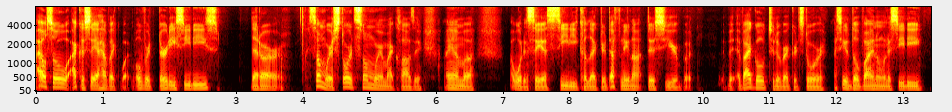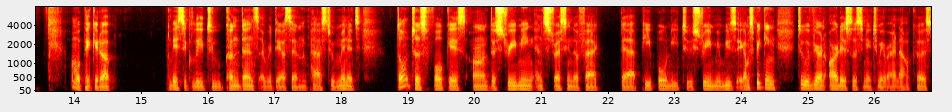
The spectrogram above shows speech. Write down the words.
I also I could say I have like what over 30 CDs that are somewhere stored somewhere in my closet. I am a I wouldn't say a CD collector, definitely not this year, but if I go to the record store, I see a dope vinyl and a CD, I'm gonna pick it up basically to condense everything I said in the past two minutes, don't just focus on the streaming and stressing the fact that people need to stream your music. I'm speaking to if you're an artist listening to me right now, because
